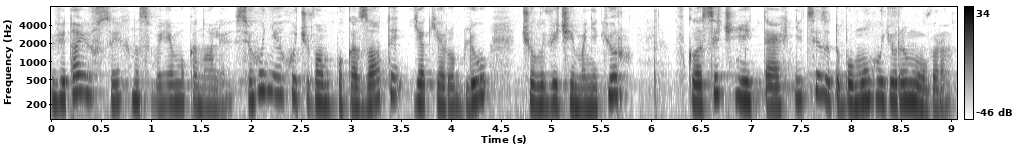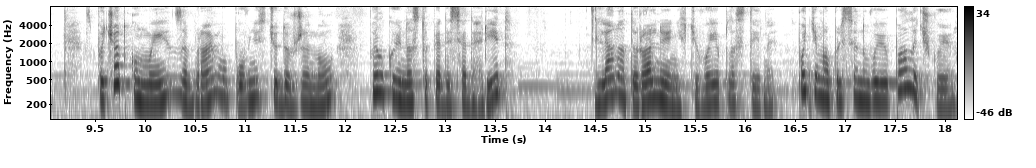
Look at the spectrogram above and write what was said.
Вітаю всіх на своєму каналі. Сьогодні я хочу вам показати, як я роблю чоловічий манікюр в класичній техніці за допомогою ремувера. Спочатку ми забираємо повністю довжину пилкою на 150 гріт для натуральної нігтєвої пластини. Потім апельсиновою паличкою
